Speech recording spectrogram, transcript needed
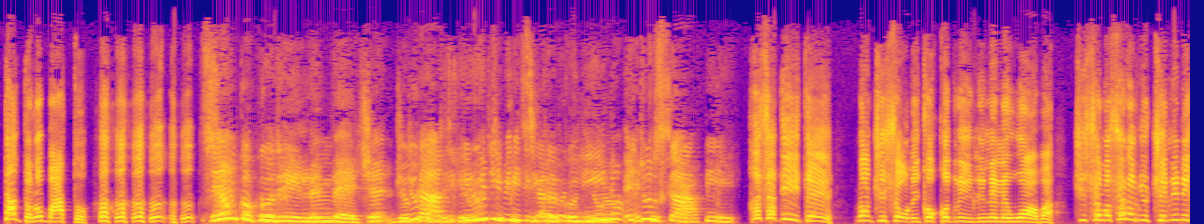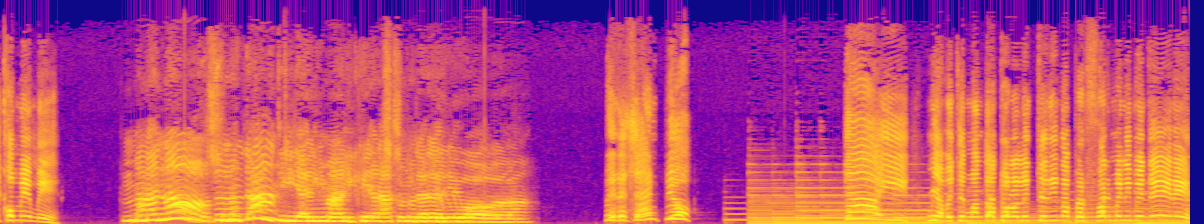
Tanto lo batto. Se è un coccodrillo, invece, giocate che lui ti pizzica il codino e tu scappi. Cosa dite? Non ci sono i coccodrilli nelle uova, ci sono solo gli uccellini come me. Ma no, sono tanti gli animali che nascono dalle uova. Per esempio? Dai, mi avete mandato la letterina per farmeli vedere.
